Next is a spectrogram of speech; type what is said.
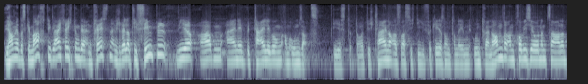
Wie haben wir das gemacht? Die Gleichrichtung der Interessen, eigentlich relativ simpel. Wir haben eine Beteiligung am Umsatz. Die ist deutlich kleiner, als was sich die Verkehrsunternehmen untereinander an Provisionen zahlen.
